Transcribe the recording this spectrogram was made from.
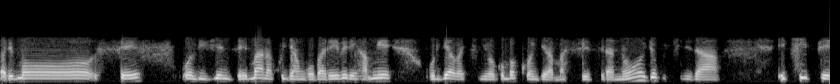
barimo sefu olivier nzeyimana kugira ngo barebere hamwe uburyo abakinnyi bagomba kongera amasezerano yo gukinira ikipe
